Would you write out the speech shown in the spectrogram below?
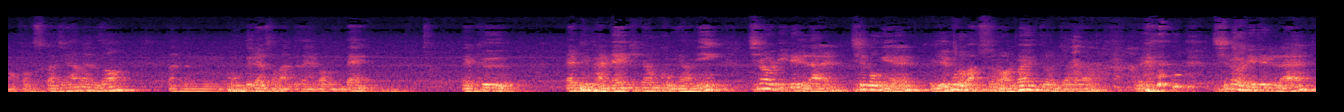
어, 복수까지 하면서 만든 공들여서 만든 앨범인데 네, 그 LP 발매 기념 공연이 7월 1일 날 701, 그 일부러 맞추는 얼마나 힘들었는지 알아요? 네, 7월 1일 날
